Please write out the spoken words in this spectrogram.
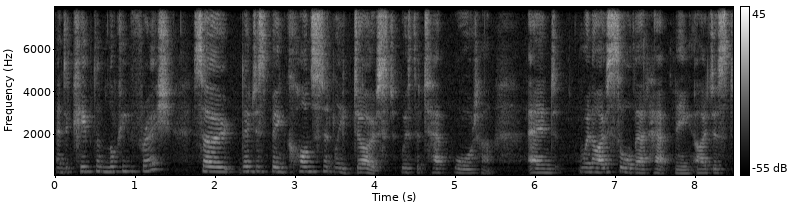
and to keep them looking fresh. So they're just being constantly dosed with the tap water. And when I saw that happening, I just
